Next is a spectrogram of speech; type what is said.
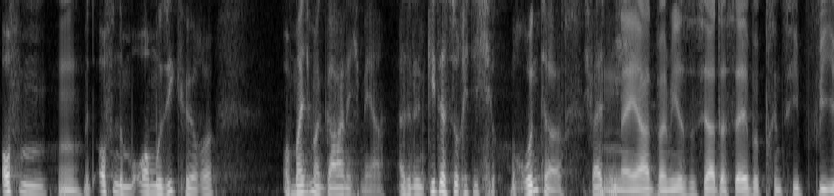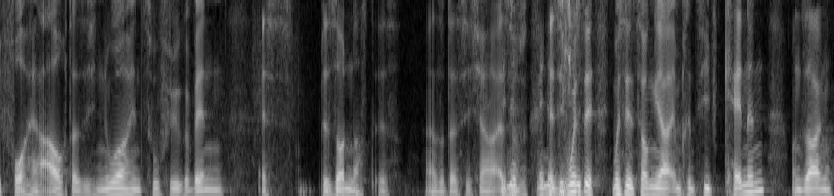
offen, Hm. mit offenem Ohr Musik höre. Und manchmal gar nicht mehr. Also dann geht das so richtig runter. Ich weiß nicht. Naja, bei mir ist es ja dasselbe Prinzip wie vorher auch, dass ich nur hinzufüge, wenn es besonders ist. Also, dass ich ja, also, Wenn wenn es also ich, muss den, muss den Song ja im Prinzip kennen und sagen,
